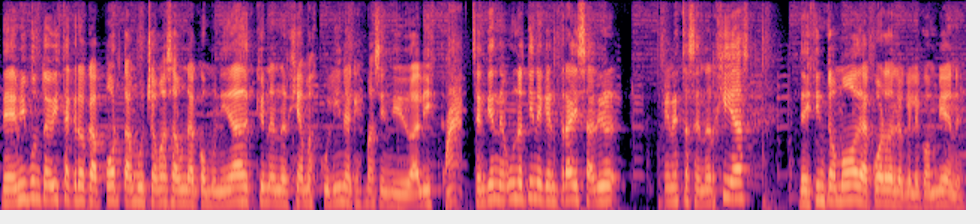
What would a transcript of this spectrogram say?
desde mi punto de vista creo que aporta mucho más a una comunidad que una energía masculina que es más individualista. ¿Se entiende? Uno tiene que entrar y salir en estas energías de distinto modo de acuerdo a lo que le conviene.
